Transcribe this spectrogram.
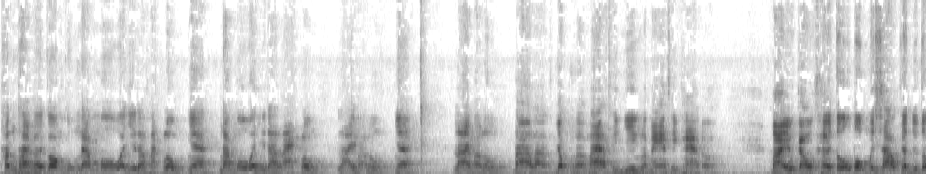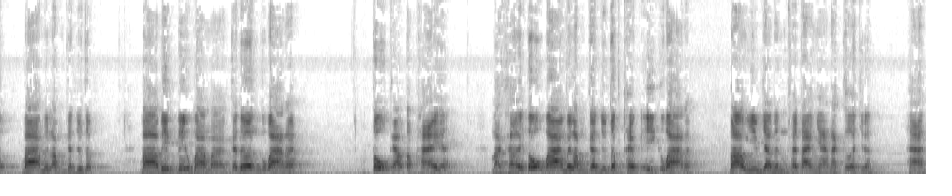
Thánh thần ơi con cũng nam mô a di đà phật luôn nha. Nam mô a di đà lạt luôn lại bà luôn nha. Lại bà luôn. Bà là giống là má thiên nhiên là mẹ thiên hạ rồi. Bà yêu cầu khởi tố 46 kênh youtube 35 kênh youtube. Bà biết nếu mà mà cái đơn của bà đó tố cáo tập thể đó, mà khởi tố 35 kênh youtube theo cái ý của bà đó. Bao nhiêu gia đình phải tan nhà nát cửa chưa hả?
